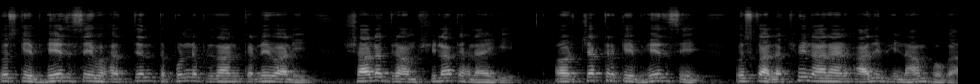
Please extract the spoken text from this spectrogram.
उसके भेद से वह अत्यंत पुण्य प्रदान करने वाली शालग्राम शिला कहलाएगी। और चक्र के भेद से उसका लक्ष्मी नारायण आदि भी नाम होगा।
